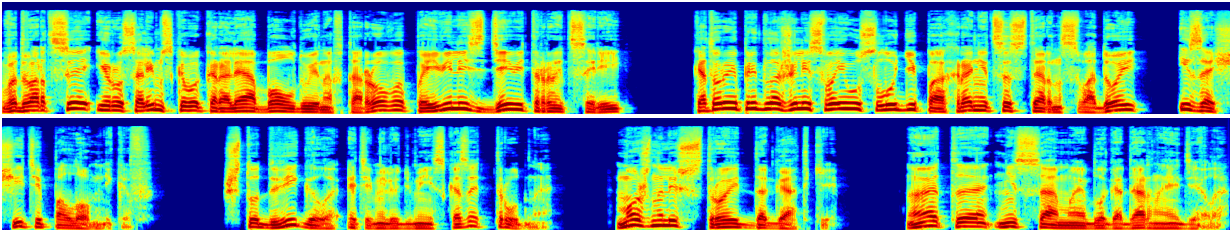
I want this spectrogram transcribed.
во дворце иерусалимского короля Болдуина II появились девять рыцарей, которые предложили свои услуги по охране цистерн с водой и защите паломников. Что двигало этими людьми, сказать трудно. Можно лишь строить догадки. Но это не самое благодарное дело.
